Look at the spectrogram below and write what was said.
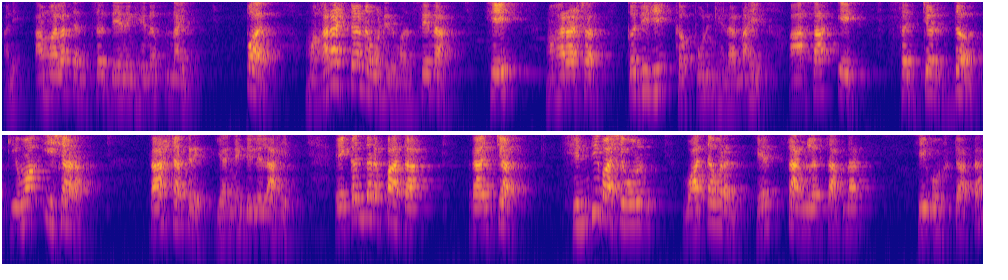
आणि आम्हाला त्यांचं देणं घेणं नाही. पण महाराष्ट्र नवनिर्माण सेना हे महाराष्ट्रात कधीही खपून घेणार नाही. असा एक सज्जड दम किंवा इशारा राज ठाकरे यांनी दिलेला आहे. एकंदर पाहता राज्यात हिंदी भाषेवरून वातावरण हे चांगलं स्थापणार ही गोष्ट आता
